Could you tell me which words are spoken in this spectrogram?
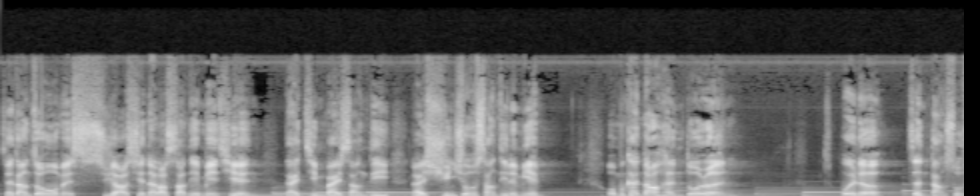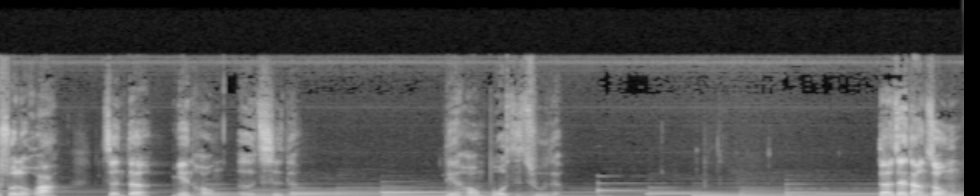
在当中，我们需要先来到上帝面前来敬拜上帝，来寻求上帝的面。我们看到很多人为了政党所说的话，真的面红耳赤的，脸红脖子粗的。但是在当中，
